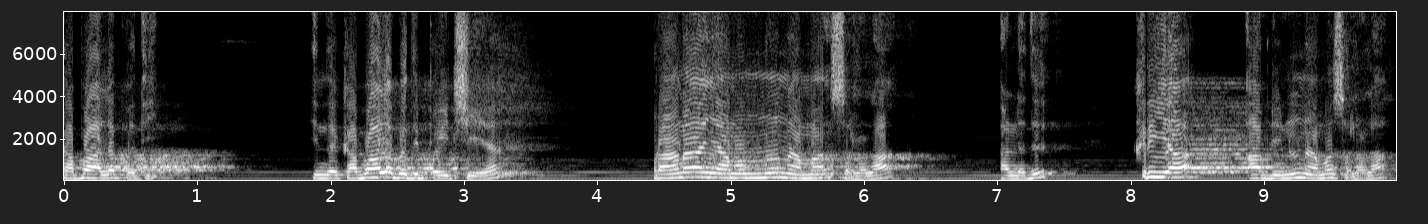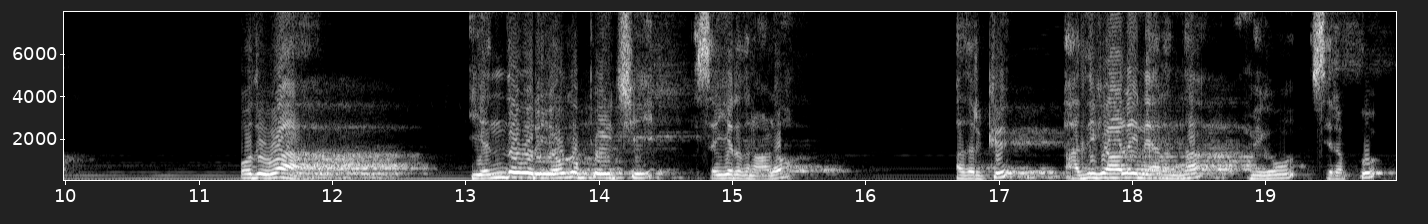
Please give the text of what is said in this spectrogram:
கபாலபதி. இந்த கபாலபதி பயிற்சியை பிராணாயாமம்னு நாம் சொல்லலாம் அல்லது கிரியா அப்படின்னு நாம் சொல்லலாம். பொதுவாக எந்த ஒரு யோக பயிற்சி செய்கிறதுனாலும் அதற்கு அதிகாலை நேரம்தான் மிகவும் சிறப்பு.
